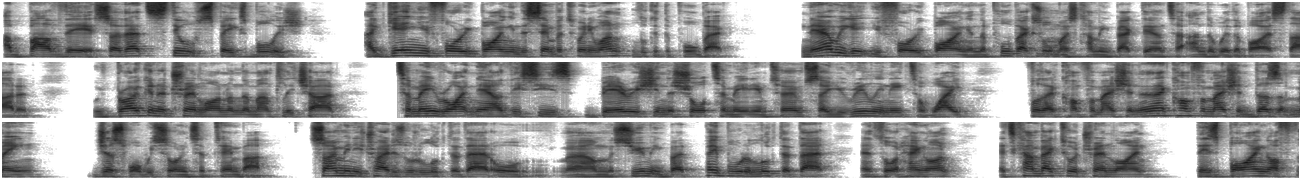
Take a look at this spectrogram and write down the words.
above there. So that still speaks bullish. Again, euphoric buying in December 21. Look at the pullback. Now we get euphoric buying, and the pullback's hmm. almost coming back down to under where the buyer started. We've broken a trend line on the monthly chart. To me, right now, this is bearish in the short to medium term. So you really need to wait for that confirmation. And that confirmation doesn't mean just what we saw in September. So many traders would have looked at that, or uh, I'm assuming, but people would have looked at that and thought, hang on, it's come back to a trend line. There's buying off,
